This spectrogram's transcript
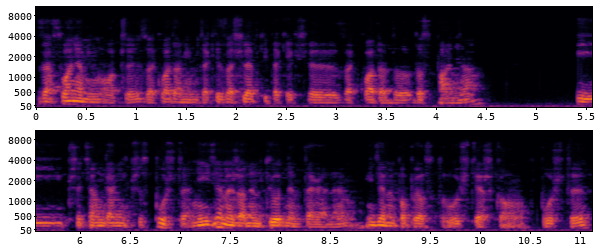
zasłaniam im oczy, zakładam im takie zaślepki, tak jak się zakłada do, do spania, i przeciągam ich przez puszczę. Nie idziemy żadnym trudnym terenem, idziemy po prostu ścieżką w puszczy,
